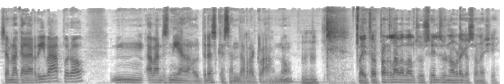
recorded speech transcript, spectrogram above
sembla que ha d'arribar, però mm, abans n'hi ha d'altres que s'han d'arreglar, no? Mm -hmm. L'Aitor parlava dels ocells, una obra que sona així.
